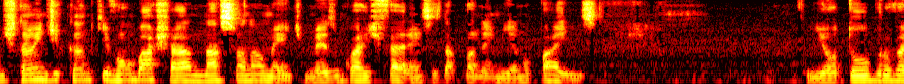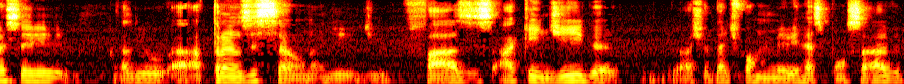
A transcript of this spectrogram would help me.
estão indicando que vão baixar nacionalmente, mesmo com as diferenças da pandemia no país. E outubro vai ser ali a, transição né, de, de, fases. Há quem diga, eu acho até de forma meio irresponsável,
